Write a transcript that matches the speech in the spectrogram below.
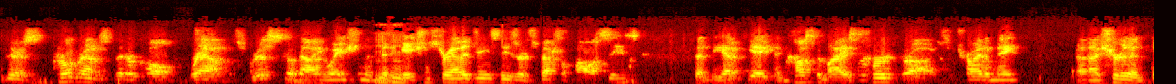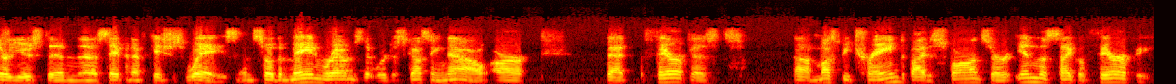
there's programs that are called REMS, risk evaluation and mm-hmm. mitigation strategies. These are special policies that the FDA can customize per drug to try to make uh, sure that they're used in uh, safe and efficacious ways. And so the main REMS that we're discussing now are that therapists uh, must be trained by the sponsor in the psychotherapy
